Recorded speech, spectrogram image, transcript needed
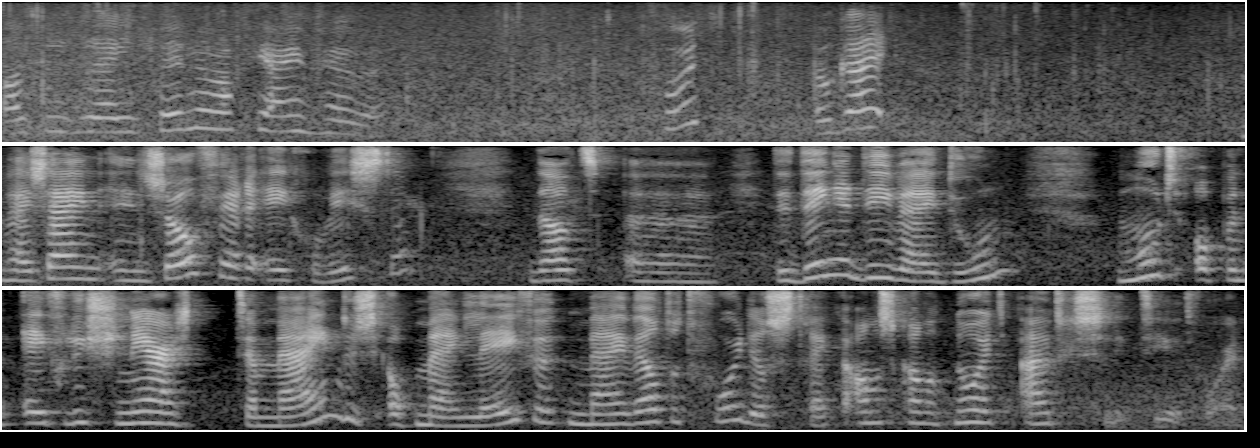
Als we er een vinden, mag jij hem hebben. Goed? Oké. Wij zijn in zoverre egoïsten dat uh, de dingen die wij doen... moet op een evolutionair termijn, dus op mijn leven... mij wel tot voordeel strekken. Anders kan het nooit uitgeselecteerd worden.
